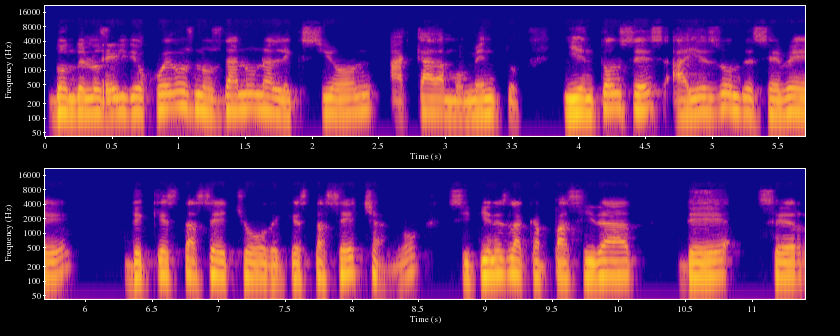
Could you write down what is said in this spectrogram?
donde los videojuegos nos dan una lección a cada momento. Y entonces ahí es donde se ve de qué estás hecho o de qué estás hecha, ¿no? Si tienes la capacidad de ser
